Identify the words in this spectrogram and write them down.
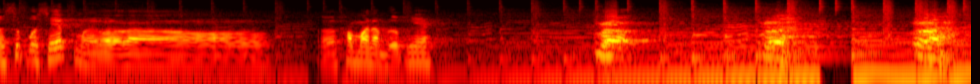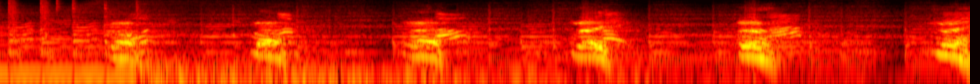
uh, super set mà gọi là uh, không ai làm được nha bốn năm sáu bảy tám mười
